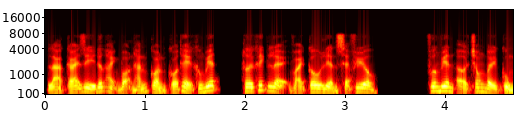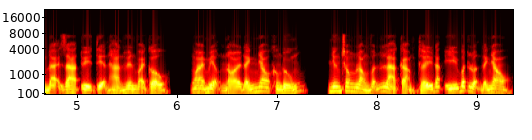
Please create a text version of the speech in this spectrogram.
là cái gì đức hạnh bọn hắn còn có thể không biết, hơi khích lệ vài câu liền sẽ phiêu. Phương viên ở trong bầy cùng đại gia tùy tiện hàn huyên vài câu, ngoài miệng nói đánh nhau không đúng nhưng trong lòng vẫn là cảm thấy đắc ý bất luận đánh nhau,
